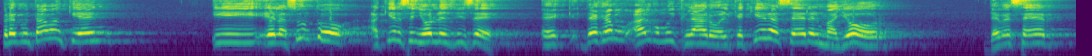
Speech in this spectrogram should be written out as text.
Preguntaban quién y el asunto, aquí el Señor les dice, eh, deja algo muy claro, el que quiera ser el mayor debe ser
